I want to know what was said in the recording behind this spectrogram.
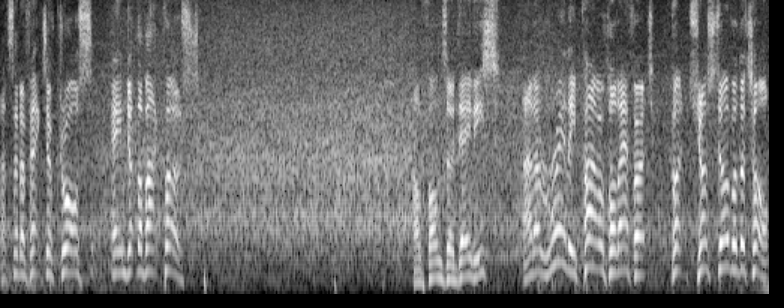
That's an effective cross aimed at the back post. Alphonso Davies. And a really powerful effort, but just over the top.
